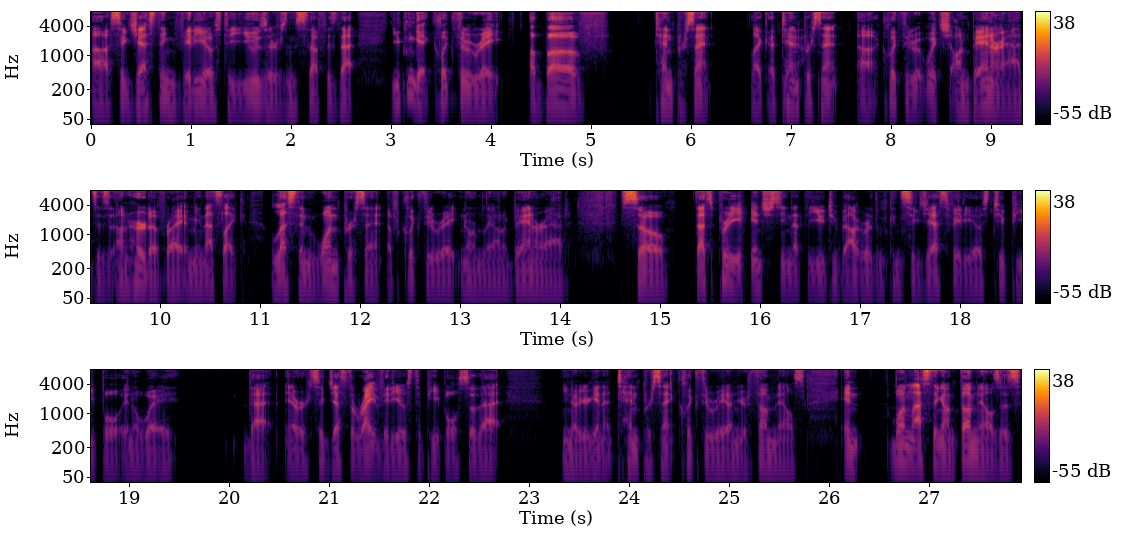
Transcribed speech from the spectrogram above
uh, suggesting videos to users and stuff is that you can get click through rate above ten percent like a ten percent uh, click through rate which on banner ads is unheard of right? I mean that's like less than one percent of click through rate normally on a banner ad. So that's pretty interesting that the YouTube algorithm can suggest videos to people in a way that or suggest the right videos to people so that you know you're getting a 10% click through rate on your thumbnails. And one last thing on thumbnails is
